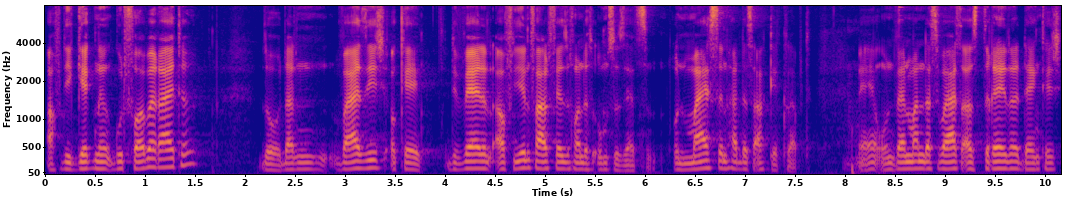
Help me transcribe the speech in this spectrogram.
auf die Gegner gut vorbereite. So, dann weiß ich, okay, die werden auf jeden Fall versuchen, das umzusetzen. Und meistens hat das auch geklappt. Ne? Und wenn man das weiß als Trainer, denke ich,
